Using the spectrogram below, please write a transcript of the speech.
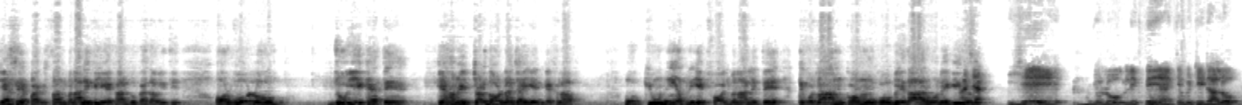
जैसे पाकिस्तान बनाने के लिए एक आरज़ू पैदा हुई थी। और वो लोग जो ये कहते हैं कि हमें चढ़ दौड़ना चाहिए इनके खिलाफ वो क्यों नहीं अपनी एक फौज बना लेते? गुलाम कौमों को बेदार होने की अच्छा ये जो लोग लिखते हैं कि मिट्टी डालो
